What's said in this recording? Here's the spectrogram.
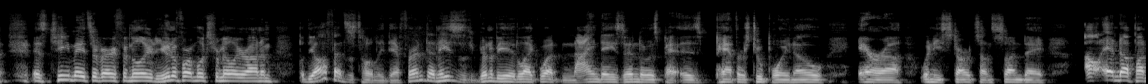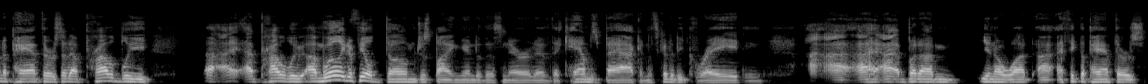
his teammates are very familiar. The uniform looks familiar on him, but the offense is totally different. And he's going to be like what nine days into his his Panthers 2.0 era when he starts on Sunday. I'll end up on the Panthers, and I'll probably I, I, probably I'm willing to feel dumb just buying into this narrative that Cam's back and it's going to be great. And I, I, I but I'm you know what I, think the Panthers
